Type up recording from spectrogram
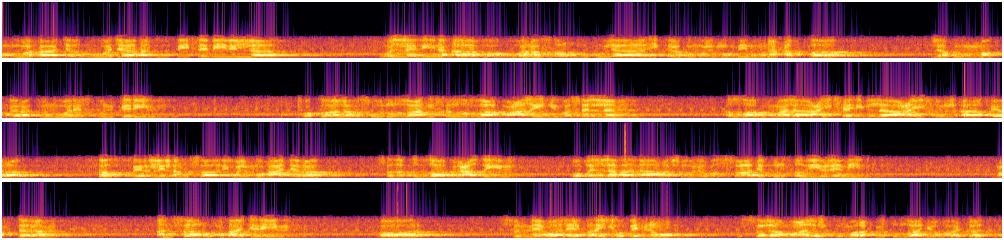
وهاجروا وجاهدوا في سبيل الله والذين آووا ونصروا أولئك هم المؤمنون حقا لهم مغفرة ورزق كريم وقال رسول الله صلى الله عليه وسلم اللهم لا عيش إلا عيش الآخرة فاغفر للأنصار والمهاجرة صدق الله العظيم وبلغنا رسوله الصادق القوي الأمين محترم انصار و مہاجرین اور سننے والے بھائیوں بہنوں السلام علیکم ورحمۃ اللہ وبرکاتہ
